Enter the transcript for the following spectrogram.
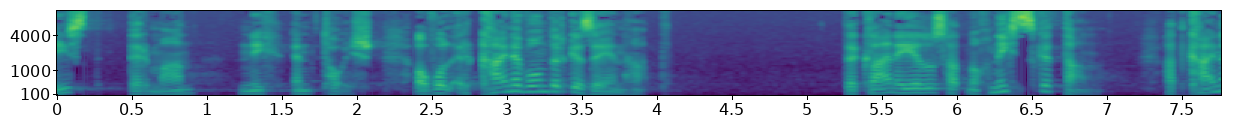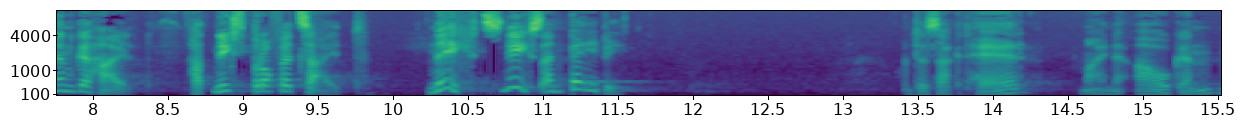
ist der Mann nicht enttäuscht, obwohl er keine Wunder gesehen hat. Der kleine Jesus hat noch nichts getan, hat keinen geheilt, hat nichts prophezeit. Nichts, nichts, ein Baby. Und er sagt, Herr, meine Augen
